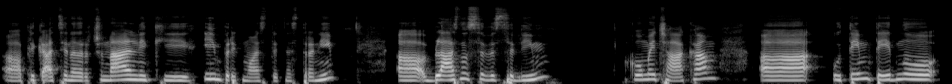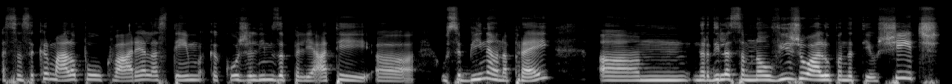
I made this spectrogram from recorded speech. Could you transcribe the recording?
aplikacije na računalnikih in prek moje spletne strani. blazno se veselim, komaj čakam, v tem tednu sem se kar malo poukvarjala s tem, kako želim zapeljati, vsebine vnaprej. naredila sem nov vizual, upam, da ti je všeč,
